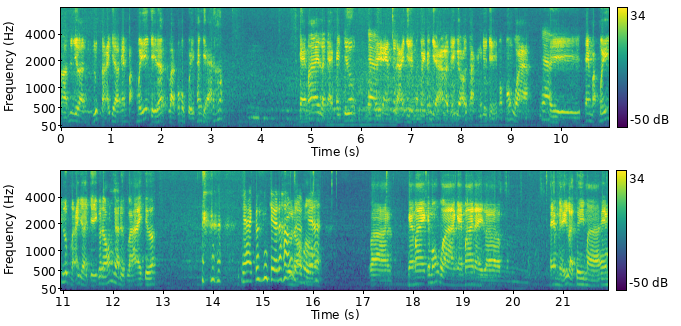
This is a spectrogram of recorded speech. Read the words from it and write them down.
À, như là lúc nãy giờ em bật mí chị đó là có một vị khán giả đó. Ừm, ngày mai là ngày khai trương Dạ. thì em sẽ đại diện một vị khán giả là để gửi tặng cho chị một món quà dạ thì em bật mí lúc nãy giờ chị có đoán ra được là ai chưa dạ cũng chưa Chưa đón đón được luôn. dạ và ngày mai cái món quà ngày mai này là em nghĩ là khi mà em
